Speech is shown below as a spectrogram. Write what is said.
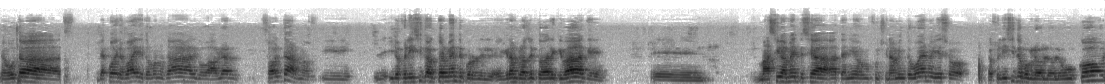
nos gustaba después de los bailes tomarnos algo, hablar, soltarnos. Y, y lo felicito actualmente por el, el gran proyecto Dale que va, que eh, masivamente se ha, ha tenido un funcionamiento bueno y eso lo felicito porque lo, lo, lo buscó,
